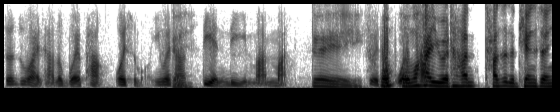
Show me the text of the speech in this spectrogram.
珍珠奶茶都不会胖。为什么？因为它电力满满。对，我我们还以为他他是个天生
